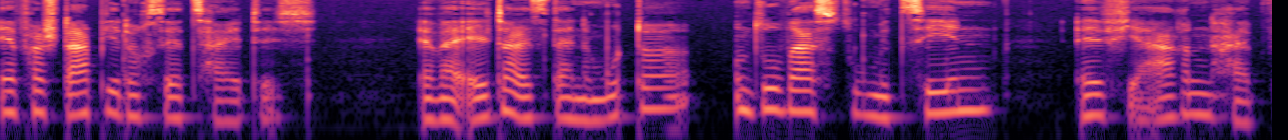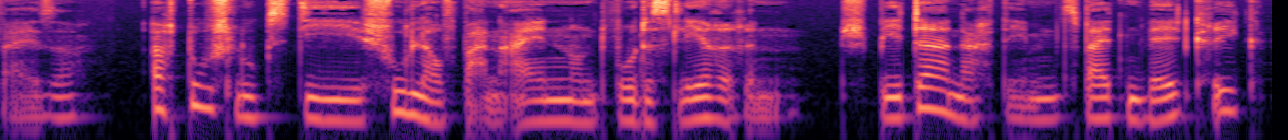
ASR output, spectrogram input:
er verstarb jedoch sehr zeitig. Er war älter als deine Mutter und so warst du mit zehn elf Jahren halbweise. Auch du schlugst die Schullaufbahn ein und wurdest Lehrerin. Später, nach dem Zweiten Weltkrieg,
